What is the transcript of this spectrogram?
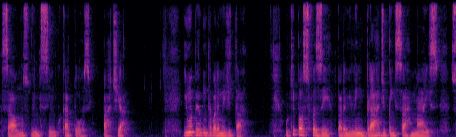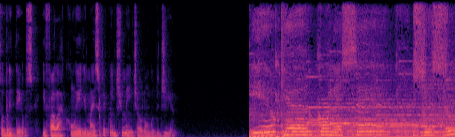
Salmos 25, 14, parte A. E uma pergunta para meditar. O que posso fazer para me lembrar de pensar mais sobre Deus e falar com Ele mais frequentemente ao longo do dia? Eu quero conhecer Jesus.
